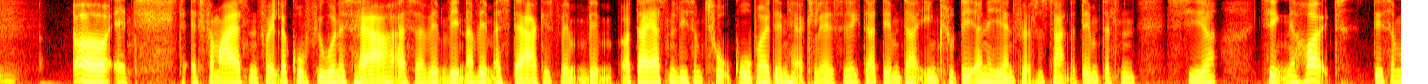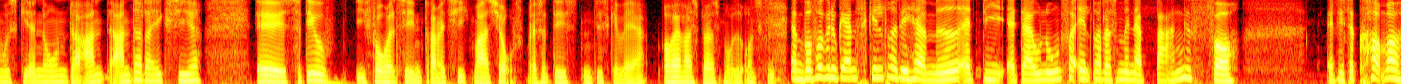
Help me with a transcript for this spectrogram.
Mm. Og at, at for mig er sådan en forældregruppe fluernes herre, altså hvem vinder, hvem er stærkest, hvem, hvem, og der er sådan ligesom to grupper i den her klasse. Ikke? Der er dem, der er inkluderende i anførselstegn, og dem, der sådan siger tingene højt, det som måske er nogen, der andre, der ikke siger. Øh, så det er jo i forhold til en dramatik meget sjovt. Altså det, det skal være. Og hvad var spørgsmålet? Undskyld. Jamen, hvorfor vil du gerne skildre det her med, at, de, at der er jo nogle forældre, der simpelthen er bange for, at hvis der kommer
